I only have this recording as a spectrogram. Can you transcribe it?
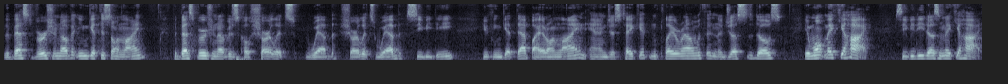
the best version of it. You can get this online. The best version of it is called Charlotte's Web, Charlotte's Web CBD. You can get that, buy it online, and just take it and play around with it and adjust the dose. It won't make you high. CBD doesn't make you high.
